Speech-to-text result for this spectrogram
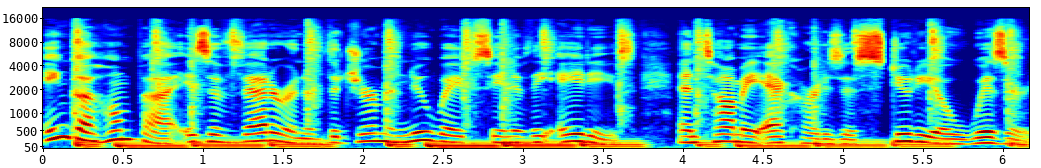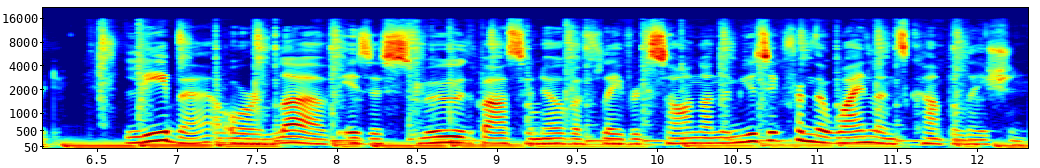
Inga Humpe is a veteran of the German new wave scene of the 80s, and Tommi Eckart is a studio wizard. Liebe, or Love, is a smooth bossa nova flavored song on the music from the Winelands compilation.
